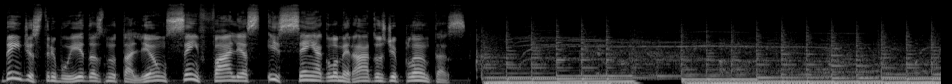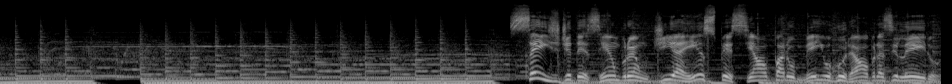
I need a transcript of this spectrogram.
bem distribuídas no talhão, sem falhas e sem aglomerados de plantas. 6 de dezembro é um dia especial para o meio rural brasileiro.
